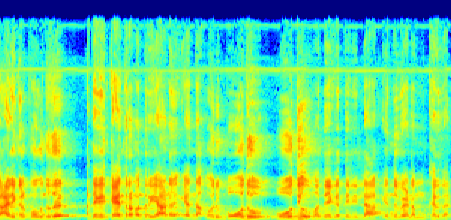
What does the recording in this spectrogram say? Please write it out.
കാര്യങ്ങൾ പോകുന്നത്. അദ്ദേഹം കേന്ദ്രമന്ത്രിയാണ് എന്ന ഒരു ബോധവും ബോധ്യവും അദ്ദേഹത്തിനില്ല എന്ന് വേണം കരുതാൻ.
